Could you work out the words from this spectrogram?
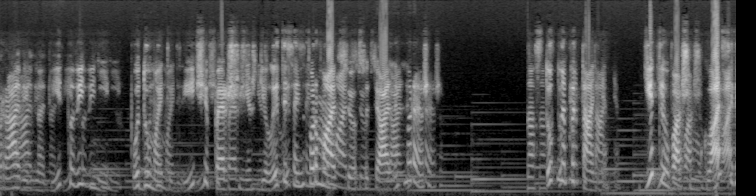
Правильна відповідь ні. Подумайте двічі, перш ніж ділитися інформацією в соціальних мережах. Наступне питання. Діти у вашому класі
